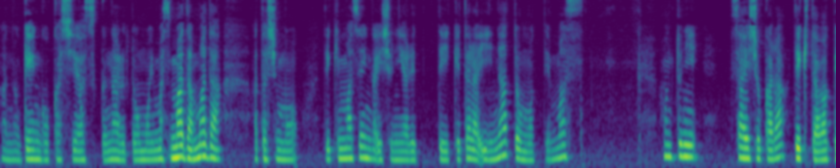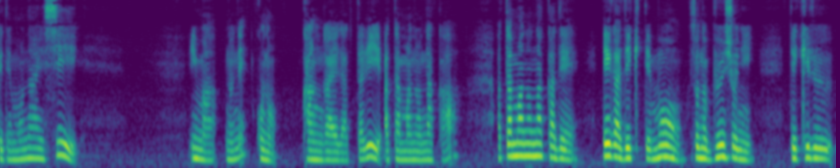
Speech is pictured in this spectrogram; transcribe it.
あの言語化しやすくなると思います。まだまだ私もできませんが一緒にやれていけたらいいなと思ってます。本当に最初からできたわけでもないし今のねこの考えだったり頭の中頭の中で絵ができてもその文章にできる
